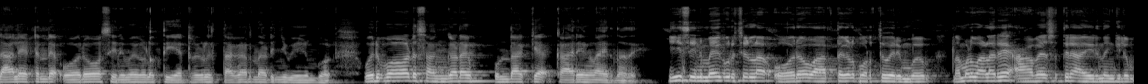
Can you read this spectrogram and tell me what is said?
ലാലേട്ടന്റെ ഓരോ സിനിമകളും തിയേറ്ററുകളിൽ തകർന്നടിഞ്ഞ് വീഴുമ്പോൾ ഒരുപാട് സങ്കടം ഉണ്ടാക്കിയ കാര്യങ്ങളായിരുന്നു അത്. ഈ സിനിമയെക്കുറിച്ചുള്ള ഓരോ വാർത്തകൾ പുറത്തു വരുമ്പോഴും നമ്മൾ വളരെ ആവേശത്തിലായിരുന്നെങ്കിലും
